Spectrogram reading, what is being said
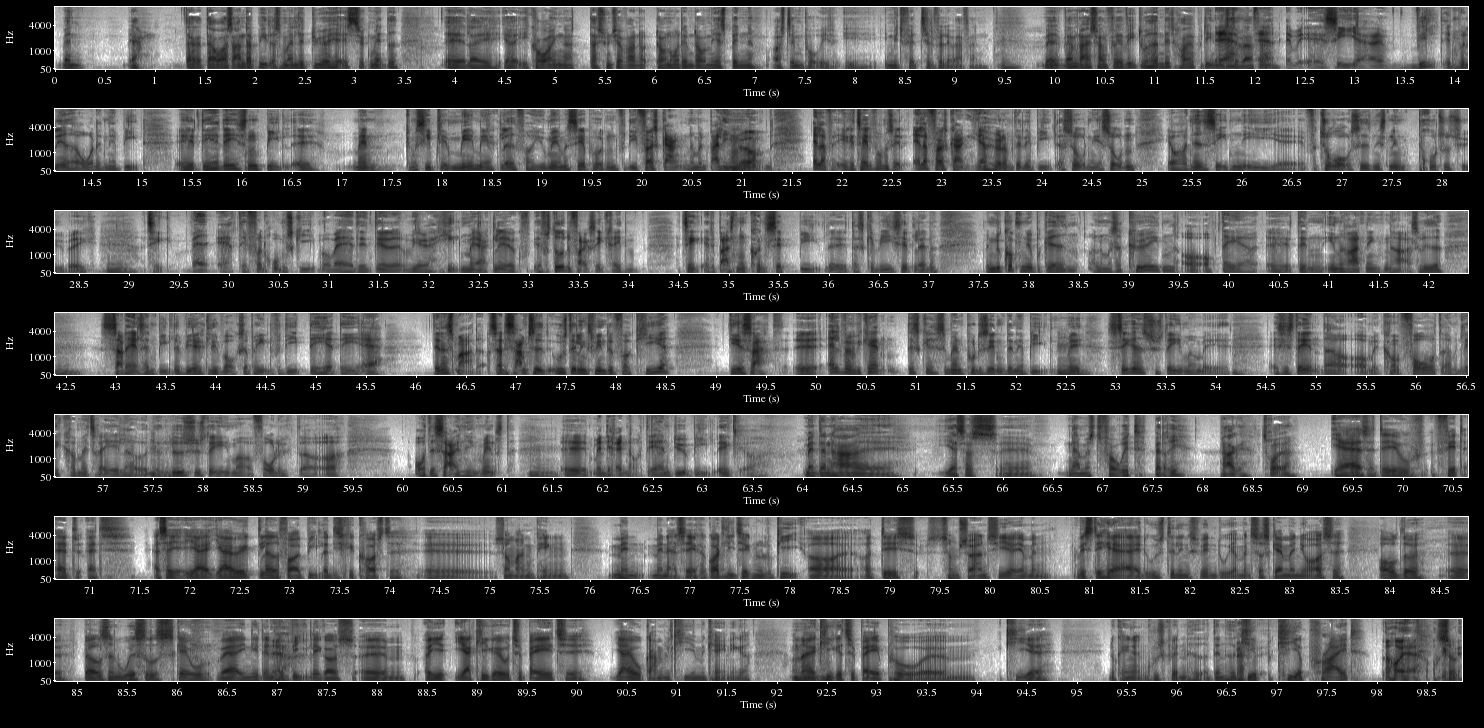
Men ja, der, der er jo også andre biler, som er lidt dyre her i segmentet, eller i, i, i kåringen, og der synes jeg, var, der var nogle af dem, der var mere spændende at stemme på, i, i, i mit fedt tilfælde i hvert fald. Mm. Men hvad med dig, Søren? For jeg ved, du havde den lidt højere på din liste i hvert fald. Ja, jeg vil sige, jeg er vildt imponeret over den her bil. Øh, Det her, det er sådan en bil, øh, man kan man sige, bliver mere og mere glad for, jo mere man ser på den. Fordi første gang, når man bare lige mm. hører om den, eller jeg kan tale for mig selv, eller første gang, jeg hørte om den her bil, og så den, jeg så den, jeg var nede og se den i, øh, for to år siden i sådan en prototype, ikke? Mm. Og tænkte, hvad er det for et rumskib, og hvad er det, det virker helt mærkeligt. Jeg forstod det faktisk ikke rigtigt. Jeg tænkte, er det bare sådan en konceptbil, øh, der skal vise et eller andet? Men nu kom den jo på gaden, og når man så kører i den og opdager øh, den indretning, den har osv., mm. så er det altså en bil, der virkelig vokser på en, fordi det her, det er, den er smart. Og så er det samtidig et udstillingsvindue for Kia. De har sagt, øh, alt hvad vi kan, det skal simpelthen puttes ind i den her bil, mm. med sikkerhedssystemer, med mm. assistenter, og med komfort, og med lækre materialer, og mm. lydsystemer, og forlygter, og, og design, ikke mindst. Mm. Øh, men det er rigtigt nok, det er en dyr bil, ikke? Og, Men den har øh, Jassers øh, nærmest favorit batteripakke, tror jeg. Ja, altså det er jo fedt, at... at altså jeg, jeg er jo ikke glad for, at biler de skal koste øh, så mange penge. Men, men altså, jeg kan godt lide teknologi, og, og det, som Søren siger, jamen, hvis det her er et udstillingsvindue, jamen, så skal man jo også, all the uh, bells and whistles skal jo være inde i den her ja. bil, ikke også? Um, og jeg, jeg kigger jo tilbage til, jeg er jo gammel Kia-mekaniker, og mm-hmm. når jeg mhm. kigger tilbage på øhm, Kia, nu kan jeg ikke engang huske, hvad den hedder, den hedder Kia, Kia Pride, Nå oh ja, okay. Som,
